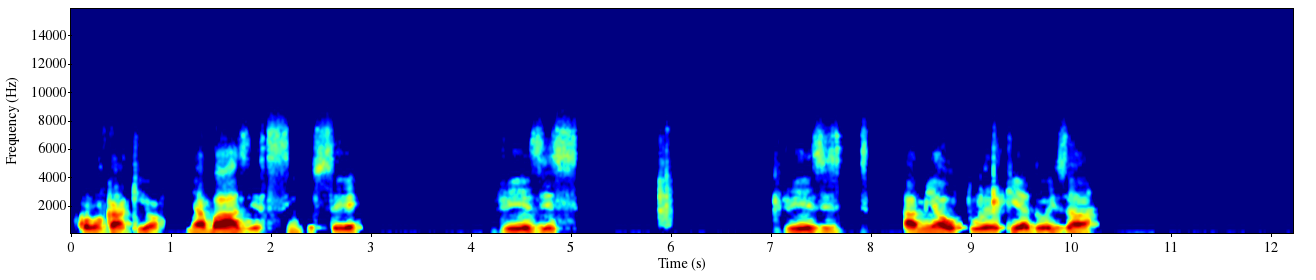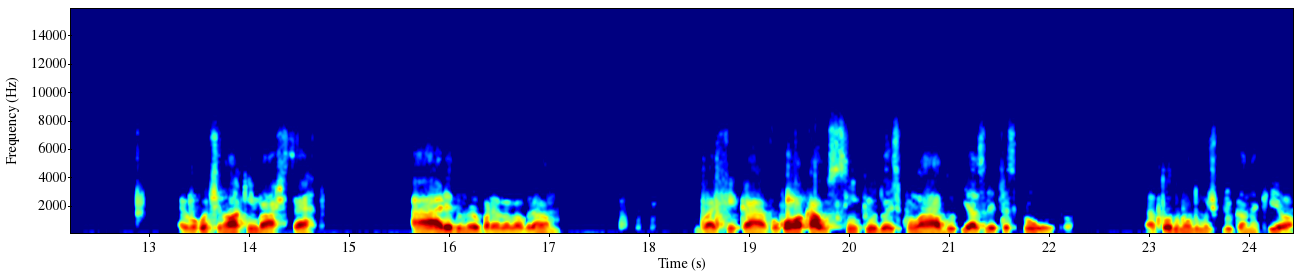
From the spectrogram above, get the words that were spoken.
Vou colocar aqui, ó. Minha base é 5C vezes vezes a minha altura, que é 2A. Eu vou continuar aqui embaixo, certo? A área do meu paralelogramo vai ficar, vou colocar o 5 e o 2 para um lado e as letras para o outro. Tá todo mundo multiplicando aqui, ó.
